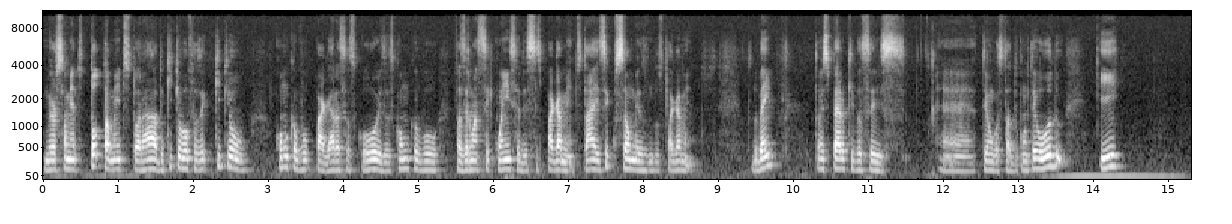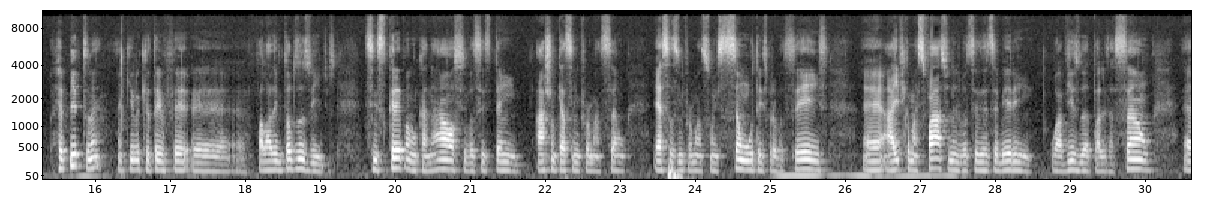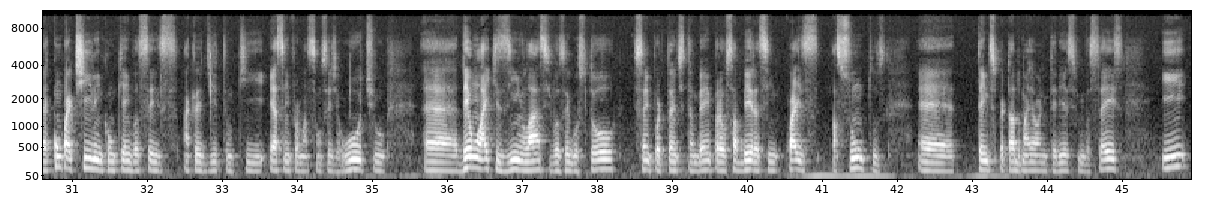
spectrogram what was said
o meu orçamento totalmente estourado, o que, que eu vou fazer, o que, que eu como que eu vou pagar essas coisas, como que eu vou fazer uma sequência desses pagamentos, tá? A execução mesmo dos pagamentos. Tudo bem? Então espero que vocês é, tenham gostado do conteúdo e repito, né, aquilo que eu tenho é, falado em todos os vídeos. Se inscrevam no canal se vocês têm, acham que essa informação, essas informações são úteis para vocês. É, aí fica mais fácil né, de vocês receberem o aviso da atualização. É, compartilhem com quem vocês acreditam que essa informação seja útil. É, dê um likezinho lá se você gostou. Isso é importante também para eu saber assim quais assuntos é, têm despertado maior interesse em vocês. E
